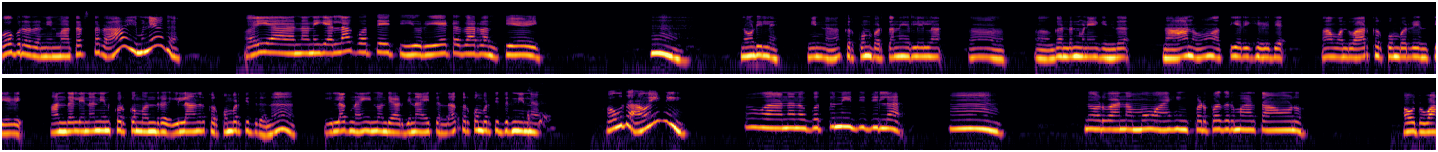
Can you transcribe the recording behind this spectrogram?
ಒಬ್ರರ ನೀನ್ ಮಾತಾಡ್ಸ್ತಾರ ಈ ಮನ್ಯಾಗ? ಅಯ್ಯ, ನನಗೆಲ್ಲ ಗೊತ್ತೈತಿ, ಇವ್ರು ಏಟ್ ಅದಾರ ಅಂತೇಳಿ. ಹ್ಮ್, ನೋಡಿಲ್ಲ, ನಿನ್ನ ಕರ್ಕೊಂಡು ಬರ್ತಾನೆ ಇರಲಿಲ್ಲ. ಗಂಡನ ಮನೆಯಾಗಿಂದ ನಾನು ಅತ್ತಿಯರಿಗೆ ಹೇಳಿದೆ ಒಂದ್ ವಾರ ಕರ್ಕೊಂಬರ್ರಿ ಅಂತೇಳಿ. ಅಂದಲ್ಲಿನ ನೀನು ಕರ್ಕೊಂಬಂದ್ರೆ, ಇಲ್ಲ ಅಂದ್ರೆ ಕರ್ಕೊಂಬರ್ತಿದ್ರೇನ? ಇಲ್ಲಾಗ ನಾ ಇನ್ನೊಂದು ಎರಡು ದಿನ ಆಯ್ತು ಆಯ್ತಂದ ಕರ್ಕೊಂಬರ್ತಿದ್ರಿ ನೀನು? ಹೌದಾ ವೈನಿ? ನನಗೆ ಗೊತ್ತನೇ ಇದ್ದಿದ್ದಿಲ್ಲ. ಹ್ಞೂ ನೋಡುವ, ನಮ್ಮವ್ವ ಹಿಂಗೆ ಪಡ್ಪದ್ರ ನೋಡು ಹೌದವ್ವ ವಾ.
